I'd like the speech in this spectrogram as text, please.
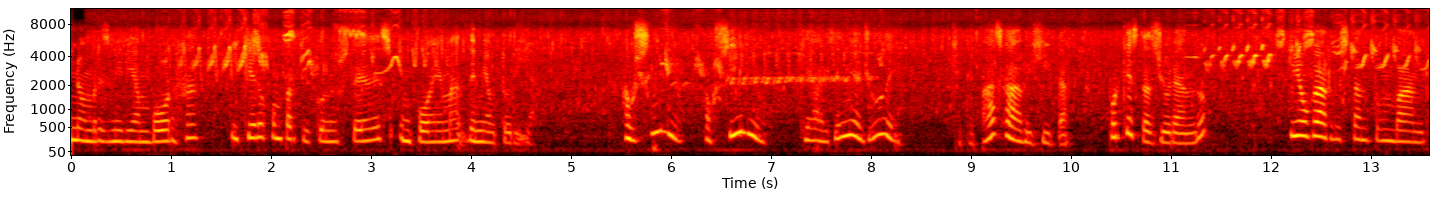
nombre es Miriam Borja y quiero compartir con ustedes un poema de mi autoría. Auxilio, auxilio, que alguien me ayude. ¿Qué te pasa, abejita? ¿Por qué estás llorando? Mi hogar lo están tumbando.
